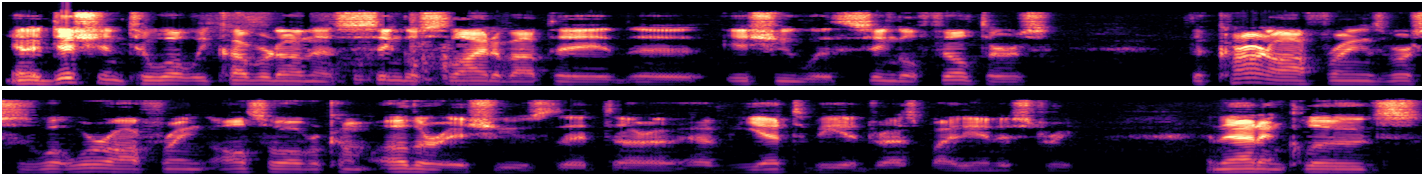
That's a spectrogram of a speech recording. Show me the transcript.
In addition to what we covered on a single slide about the, the issue with single filters, the current offerings versus what we're offering also overcome other issues that are, have yet to be addressed by the industry. And that includes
